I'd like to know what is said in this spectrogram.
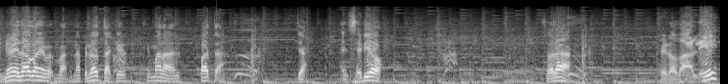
Y no he dado con el- la pelota. Qué, qué mala pata. Ya. ¿En serio? Sora. Pero dale.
